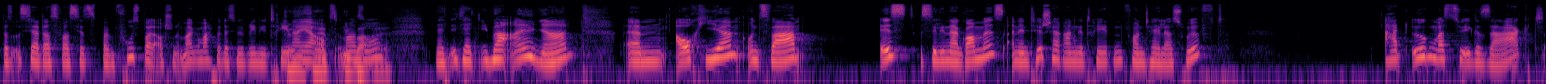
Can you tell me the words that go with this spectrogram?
Das ist ja das, was jetzt beim Fußball auch schon immer gemacht wird, deswegen reden die Trainer ja auch immer überall. so. Das ist jetzt überall, ja. Ähm, auch hier, und zwar ist Selena Gomez an den Tisch herangetreten von Taylor Swift, hat irgendwas zu ihr gesagt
